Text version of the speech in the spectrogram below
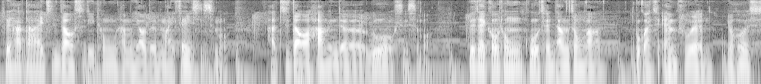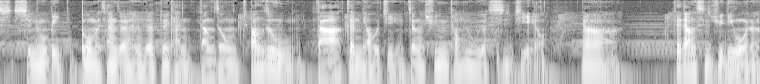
所以他大概知道实体通路他们要的 mindset 是什么，他知道他们的 rule 是什么。所以在沟通过程当中啊，不管是 M 夫人又或者是史努比，我们三个人的对谈当中，帮助大家更了解整个虚拟通路的世界哦。那在当时，GD 我呢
